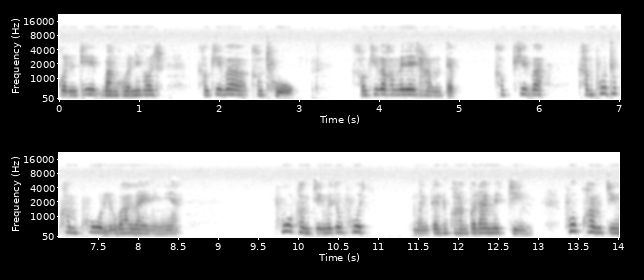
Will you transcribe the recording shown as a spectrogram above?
คนที่บางคนที่เขา เขาคิดว่าเขาถูก เขาคิดว่าเขาไม่ได้ทำแต่เขาคิดว่าคำพูดทุกคำพูดหรือว่าอะไรอย่างเงี้ย พูดความจริงไม่ต้องพูด เหมือนกันทุกครั้งก็ได้ไม่จริง พูดความจริง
